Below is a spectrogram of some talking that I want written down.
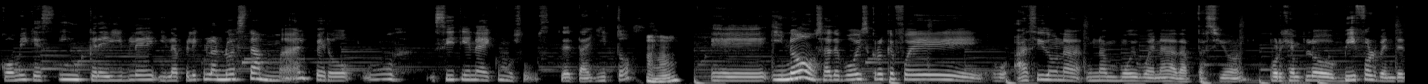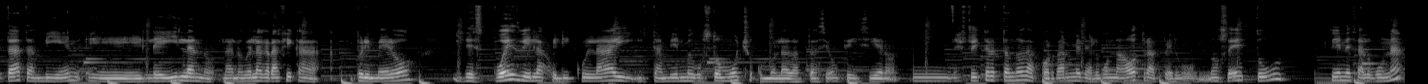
cómic es increíble y la película no está mal, pero sí tiene ahí como sus detallitos. Eh, y no, o sea, The Voice creo que fue, o ha sido una, una, muy buena adaptación. Por ejemplo, Before Vendetta también, eh, leí la, la novela gráfica primero y después vi la película y, también me gustó mucho como la adaptación que hicieron. Mm, estoy tratando de acordarme de alguna otra, pero no sé, ¿tú tienes alguna?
